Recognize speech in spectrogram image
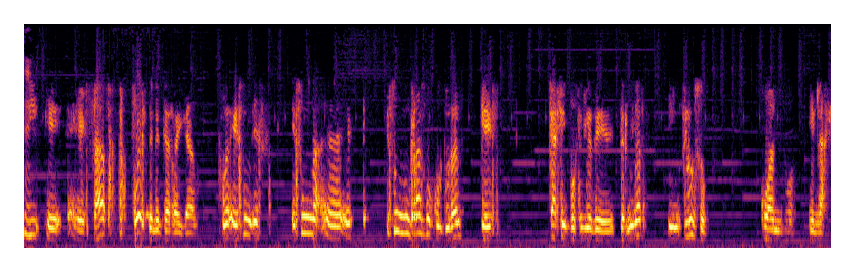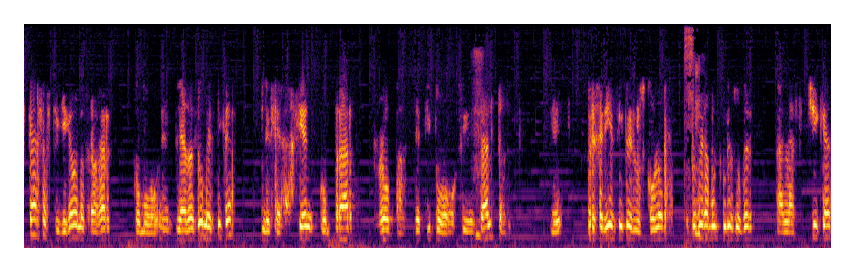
Y eh, está fuertemente arraigado. Es un, es, es, una, eh, es un rasgo cultural que es casi imposible de terminar, incluso cuando en las casas que llegaban a trabajar como empleadas domésticas, les hacían comprar ropa de tipo occidental, eh, preferían siempre los colores. Entonces era muy curioso ver a las chicas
